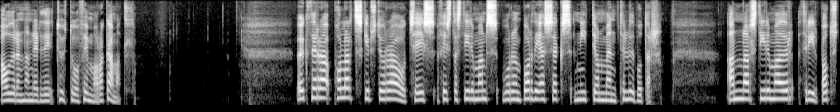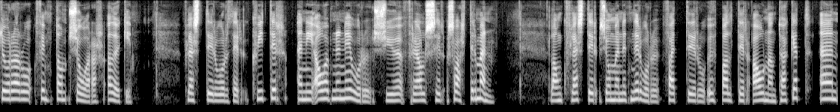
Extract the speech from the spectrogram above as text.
áður en hann erði 25 ára gamall. Aug þeirra Pollard skipstjóra og Chase fyrsta stýrimanns voru um borði Essex 19 menn til viðbútar. Annar stýrimaður, þrýr bátstjórar og 15 sjóarar að auki. Flestir voru þeir kvítir en í áhöfninni voru sjö frjálsir svartir menn. Lang flestir sjómennir voru fættir og uppaldir ánan tökett en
